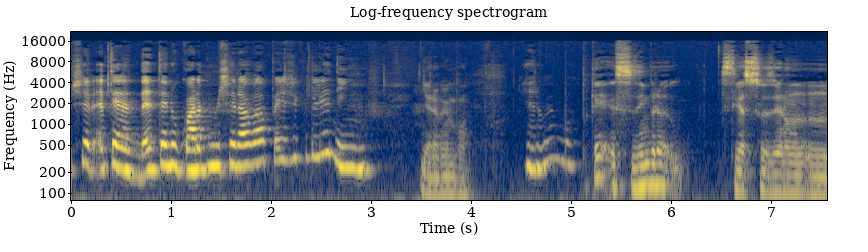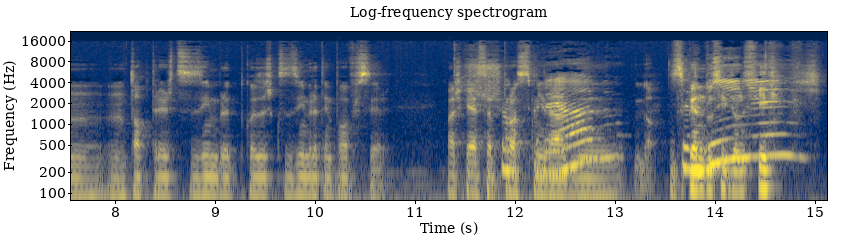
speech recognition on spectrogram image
Cheira- até, até no quarto me cheirava a peixe grelhadinho. E era bem bom. Era bem bom. Porque Sesimbra, se tivesse de fazer um, um, um top 3 de Sesimbra, de coisas que Sesimbra tem para oferecer, eu acho que é essa proximidade. grelhado, Não, Depende do sítio onde fica.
